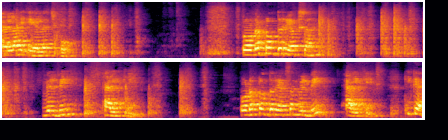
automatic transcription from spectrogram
एल आई एल एच को product of the reaction will be alkene product of the reaction will be alkene ठीक है?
